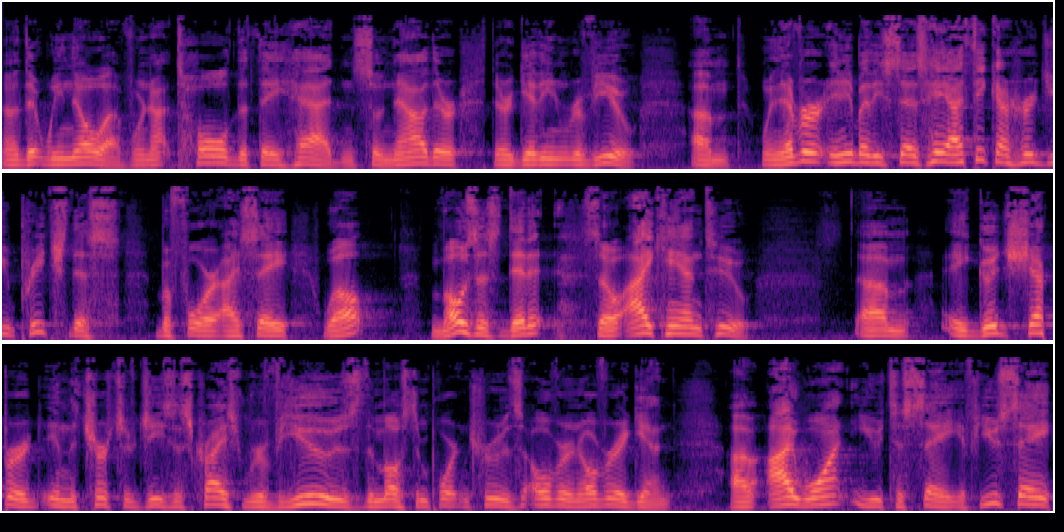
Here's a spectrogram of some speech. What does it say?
uh, that we know of. We're not told that they had. And so now they're, they're getting review. Um, whenever anybody says, Hey, I think I heard you preach this before, I say, Well, Moses did it, so I can too. Um, a good shepherd in the church of Jesus Christ reviews the most important truths over and over again. Uh, I want you to say, if you say,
